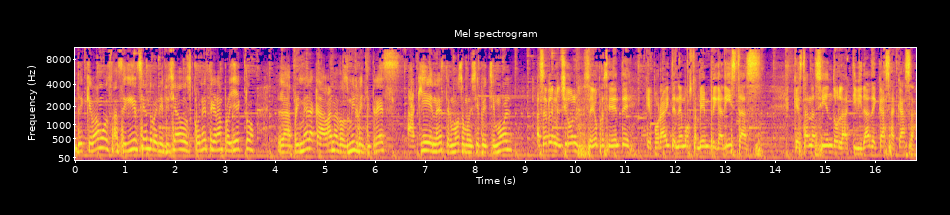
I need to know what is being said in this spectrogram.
de que vamos a seguir siendo beneficiados con este gran proyecto, la primera caravana 2023 aquí en este hermoso municipio de Simol. Hacerle mención, señor presidente, que por ahí tenemos también brigadistas que están haciendo la actividad de casa a casa.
